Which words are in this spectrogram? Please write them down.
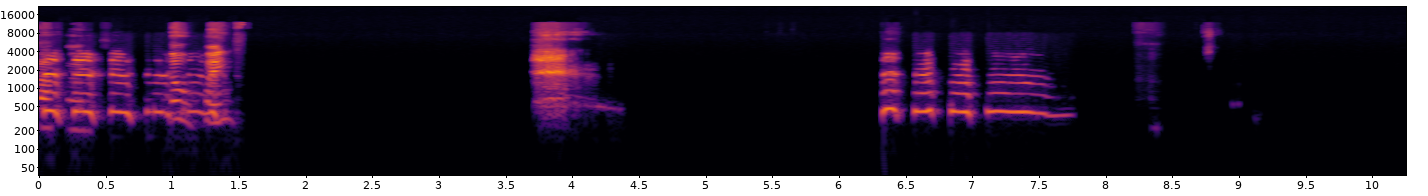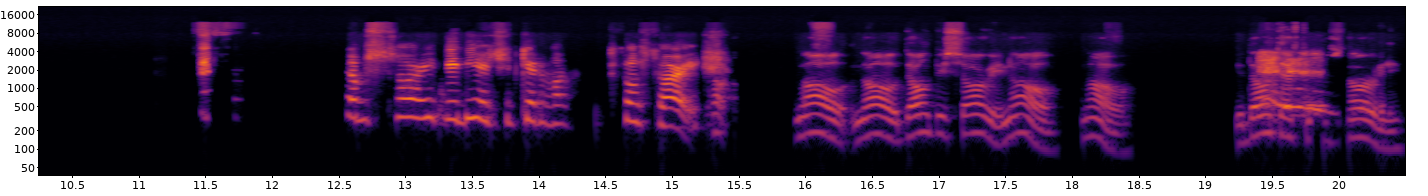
happened. So painful. I'm sorry. Maybe I should get off. I'm so sorry. No, no, no, don't be sorry. No, no. You don't have to be sorry.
